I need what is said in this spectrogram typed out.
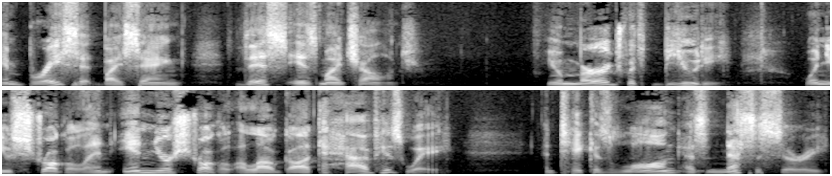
embrace it by saying, This is my challenge. You emerge with beauty when you struggle, and in your struggle, allow God to have His way and take as long as necessary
